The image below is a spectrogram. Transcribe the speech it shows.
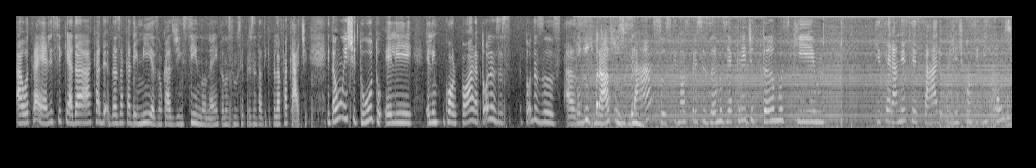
a outra hélice, que é da, das academias, no caso de ensino, né? Então, nós temos representado aqui pela FACAT. Então, o Instituto, ele, ele incorpora todas as, todas os, as- Todos os braços. os braços que nós precisamos e acreditamos que, que será necessário para a gente conseguir Só cons- usa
